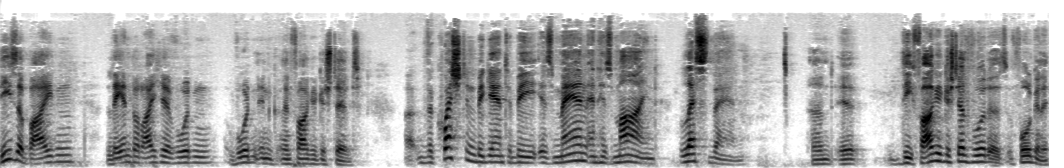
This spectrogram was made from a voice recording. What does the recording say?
Diese beiden Lernbereiche wurden, wurden in, in Frage gestellt. Uh, the question began to be, is man and his mind less than? Und äh, die Frage gestellt wurde ist folgende.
